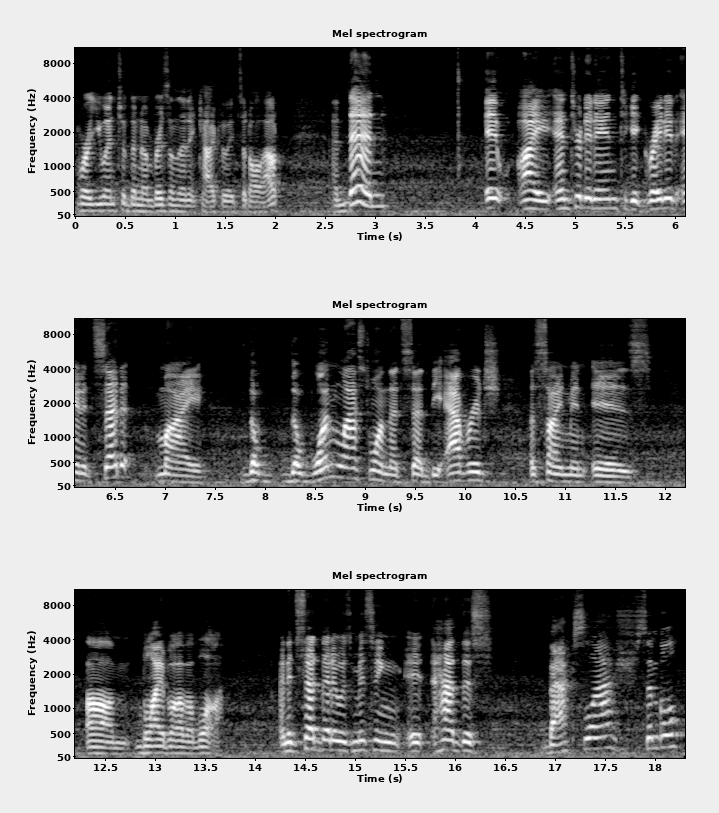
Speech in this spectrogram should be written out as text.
where you enter the numbers and then it calculates it all out. And then it I entered it in to get graded and it said my the the one last one that said the average assignment is um, blah blah blah blah. And it said that it was missing it had this backslash symbol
